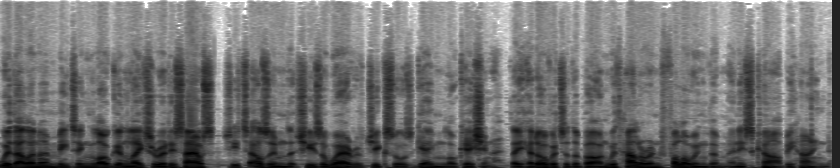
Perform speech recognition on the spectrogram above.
With Eleanor meeting Logan later at his house, she tells him that she's aware of Jigsaw's game location. They head over to the barn with Halloran following them in his car behind.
